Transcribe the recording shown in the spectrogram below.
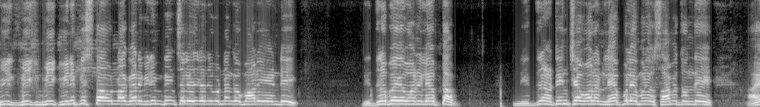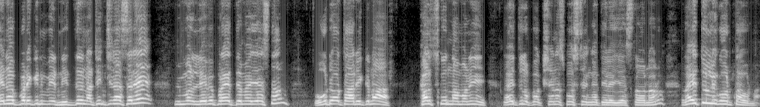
మీకు మీకు మీకు వినిపిస్తా ఉన్నా కానీ వినిపించలేదు అని ఉండగా మానేయండి. నిద్రపోయే వాడిని లేపుతాం. నిద్ర నటించే వాళ్ళని లేపలేమనే ఒక సామెత ఉంది. అయినప్పటికీ మీరు నిద్ర నటించినా సరే మిమ్మల్ని లేపే ప్రయత్నమే చేస్తాం. ఒకటో తారీఖున కలుసుకుందామని రైతుల పక్షాన స్పష్టంగా తెలియజేస్తా ఉన్నాను. రైతుల్ని కోరుతా ఉన్నా.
